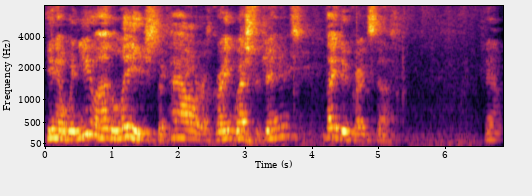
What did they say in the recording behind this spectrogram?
You know, when you unleash the power of great West Virginians, they do great stuff. Now,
